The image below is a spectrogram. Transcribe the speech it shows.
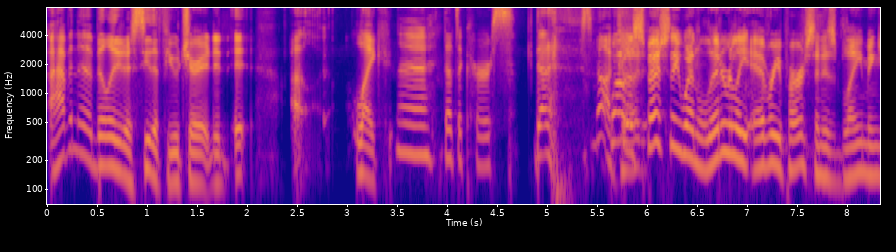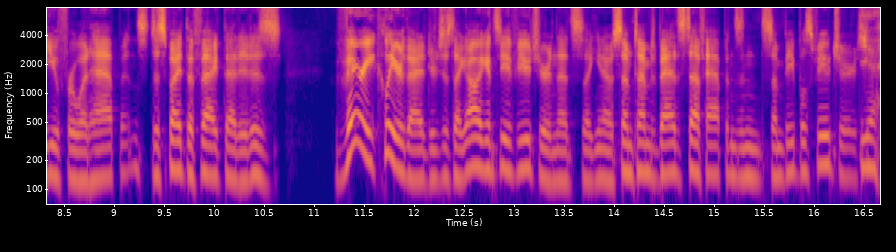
Having the ability to see the future, it, it, it uh, like eh, that's a curse. that is not Well, good. especially when literally every person is blaming you for what happens, despite the fact that it is very clear that you're just like, oh, I can see the future, and that's like, you know, sometimes bad stuff happens in some people's futures. yeah,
